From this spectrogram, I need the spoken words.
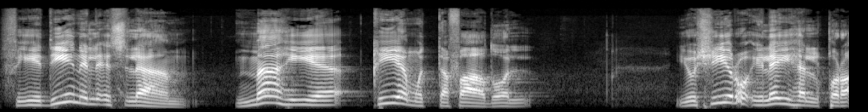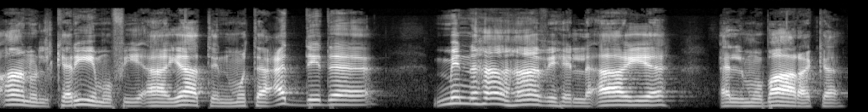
في دين الإسلام ما هي قيم التفاضل؟ يشير إليها القرآن الكريم في آيات متعددة منها هذه الآية المباركة.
